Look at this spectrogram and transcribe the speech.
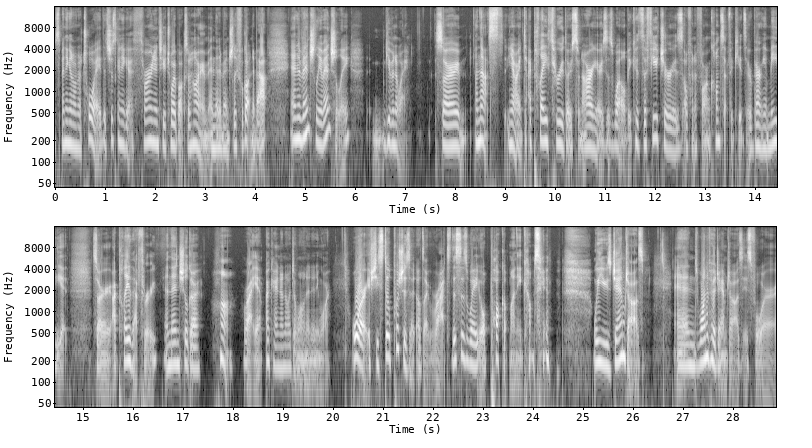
spending it on a toy that's just going to get thrown into your toy box at home and then eventually forgotten about and eventually, eventually given away. So, and that's, you know, I, I, play through those scenarios as well because the future is often a foreign concept for kids. They're very immediate. So I play that through and then she'll go, huh, right, yeah, okay, no, no, I don't want it anymore. Or if she still pushes it, I was like, right, this is where your pocket money comes in. we use jam jars. And one of her jam jars is for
